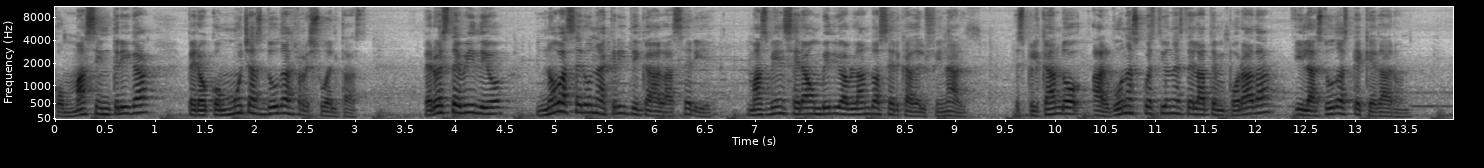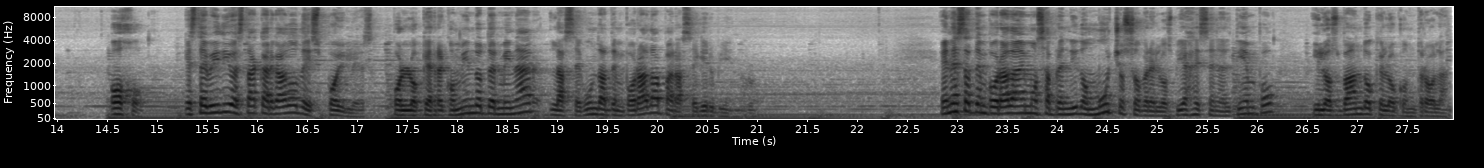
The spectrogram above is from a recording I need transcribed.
con más intriga pero con muchas dudas resueltas. Pero este vídeo no va a ser una crítica a la serie, más bien será un vídeo hablando acerca del final, explicando algunas cuestiones de la temporada y las dudas que quedaron. Ojo, este vídeo está cargado de spoilers, por lo que recomiendo terminar la segunda temporada para seguir viéndolo. En esta temporada hemos aprendido mucho sobre los viajes en el tiempo y los bandos que lo controlan.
